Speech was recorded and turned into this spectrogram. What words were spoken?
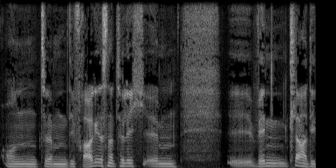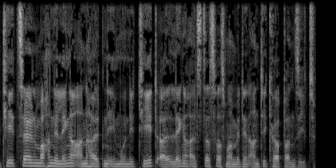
Und ähm, die Frage ist natürlich, ähm, äh, wenn, klar, die T-Zellen machen eine länger anhaltende Immunität, länger als das, was man mit den Antikörpern sieht.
